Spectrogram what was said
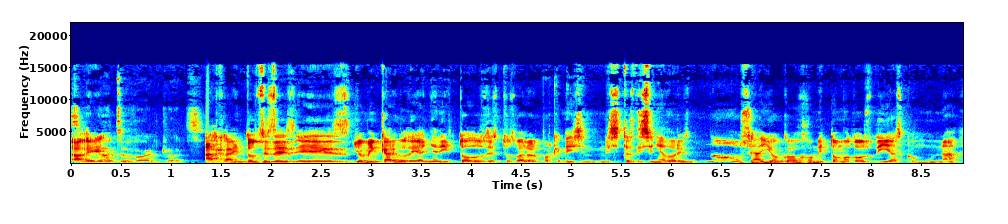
Ah, Say eh, no to hard drugs. Ajá, entonces es, es- yo me encargo de añadir todos estos valores porque me dicen, ¿necesitas diseñadores? No, o sea, yo cojo, me tomo dos días con una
